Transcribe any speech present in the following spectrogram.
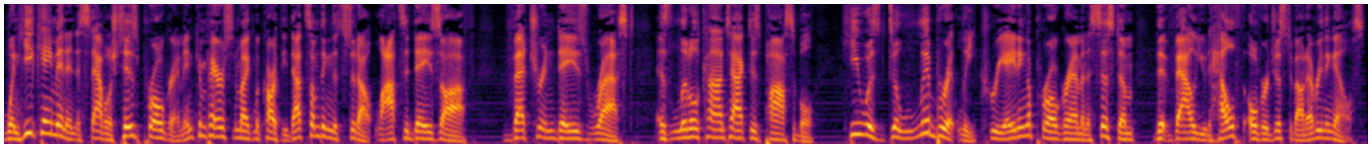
When he came in and established his program in comparison to Mike McCarthy, that's something that stood out. Lots of days off, veteran days rest, as little contact as possible. He was deliberately creating a program and a system that valued health over just about everything else.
